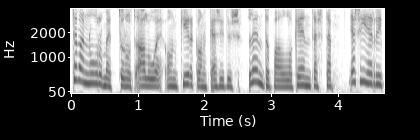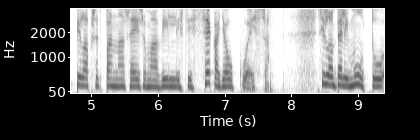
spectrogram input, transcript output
Tämä nurmettunut alue on kirkon käsitys lentopallokentästä ja siihen rippilapset pannaan seisomaan villisti sekajoukkueissa – Silloin peli muuttuu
